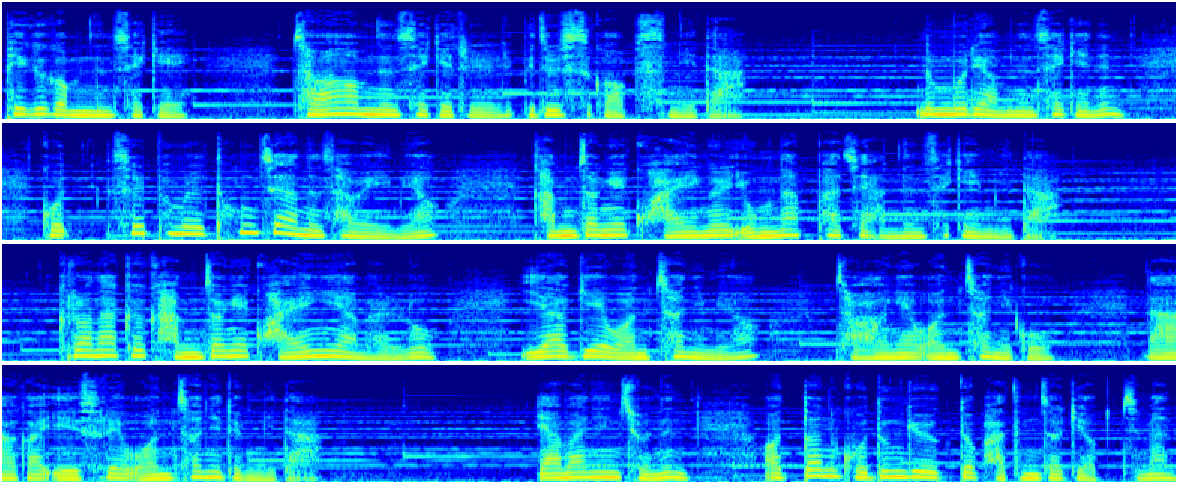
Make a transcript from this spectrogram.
비극 없는 세계, 저항 없는 세계를 믿을 수가 없습니다. 눈물이 없는 세계는 곧 슬픔을 통제하는 사회이며 감정의 과잉을 용납하지 않는 세계입니다. 그러나 그 감정의 과잉이야말로 이야기의 원천이며 저항의 원천이고 나아가 예술의 원천이 됩니다. 야만인 조는 어떤 고등교육도 받은 적이 없지만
